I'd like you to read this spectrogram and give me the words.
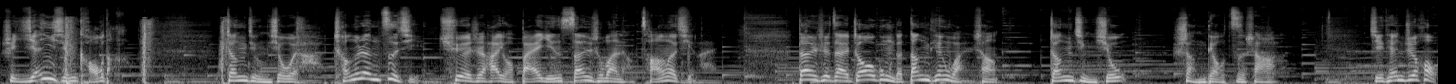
是严刑拷打。张景修呀，承认自己确实还有白银三十万两藏了起来，但是在招供的当天晚上，张景修上吊自杀了。几天之后，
